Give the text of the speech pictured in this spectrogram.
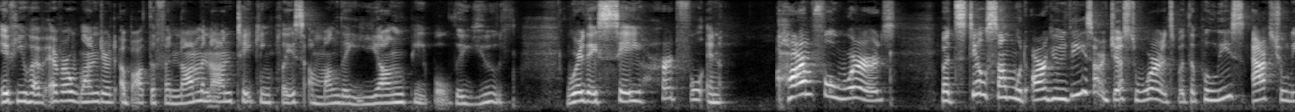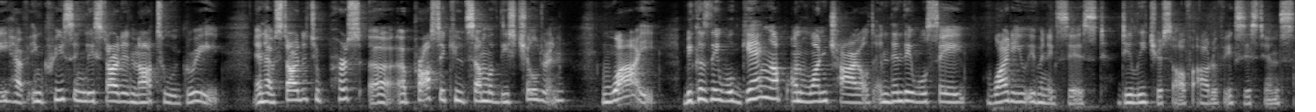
If you have ever wondered about the phenomenon taking place among the young people, the youth, where they say hurtful and harmful words, but still some would argue these are just words, but the police actually have increasingly started not to agree and have started to pers- uh, uh, prosecute some of these children. Why? Because they will gang up on one child and then they will say, Why do you even exist? Delete yourself out of existence.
